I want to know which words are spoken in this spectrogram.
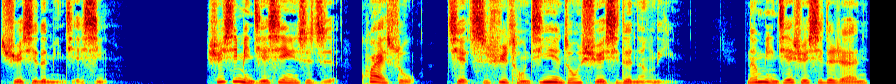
学习的敏捷性。学习敏捷性是指快速且持续从经验中学习的能力。能敏捷学习的人，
